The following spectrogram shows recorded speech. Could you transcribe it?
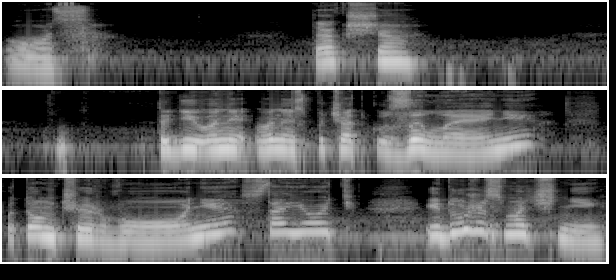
Ось. Так що. Тоді вони, вони спочатку зелені, потім червоні стають і дуже смачні.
